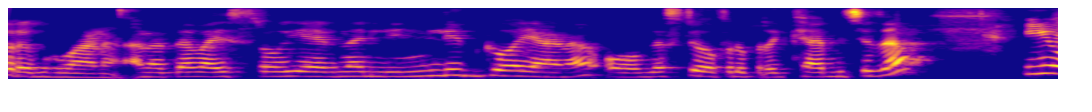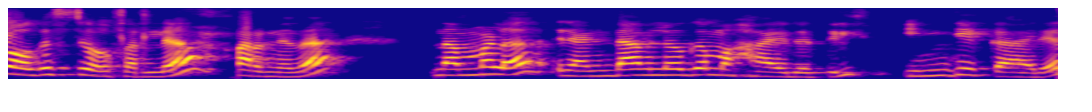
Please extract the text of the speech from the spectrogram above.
പ്രഭുവാണ്. അന്നത്തെ വൈസ്രോയി ആയിരുന്ന ലിൻ ലിദ്ഗോയാണ് ഓഗസ്റ്റ് ഓഫർ പ്രഖ്യാപിച്ചത്. ഈ ഓഗസ്റ്റ് ഓഫറിൽ പറഞ്ഞത് നമ്മൾ രണ്ടാം ലോക മഹായുദ്ധത്തിൽ ഇന്ത്യക്കാര്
